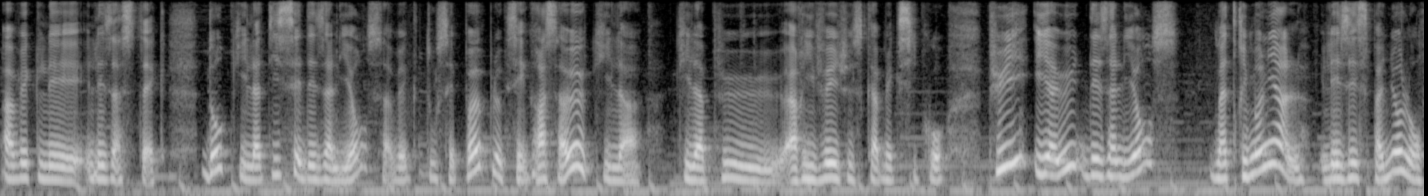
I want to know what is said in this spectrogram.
avec les, les, Aztèques. Donc il a tissé des alliances avec tous ces peuples. C'est grâce à eux qu'il a, qu'il a pu arriver jusqu'à Mexico. Puis il y a eu des alliances matrimoniales. Les Espagnols ont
